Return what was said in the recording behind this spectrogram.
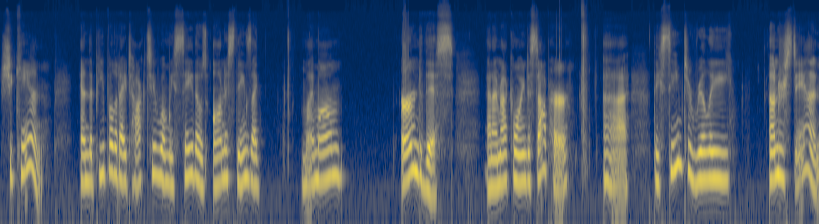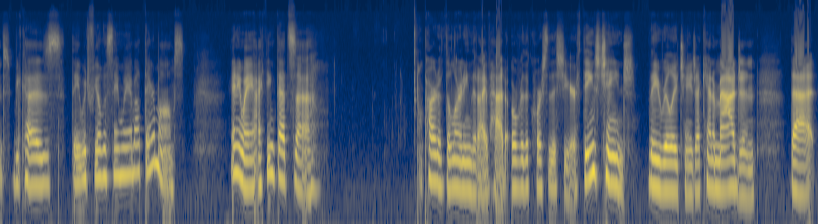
she can. And the people that I talk to, when we say those honest things like, my mom earned this and I'm not going to stop her. Uh, they seem to really understand because they would feel the same way about their moms. Anyway, I think that's uh, part of the learning that I've had over the course of this year. Things change, they really change. I can't imagine that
